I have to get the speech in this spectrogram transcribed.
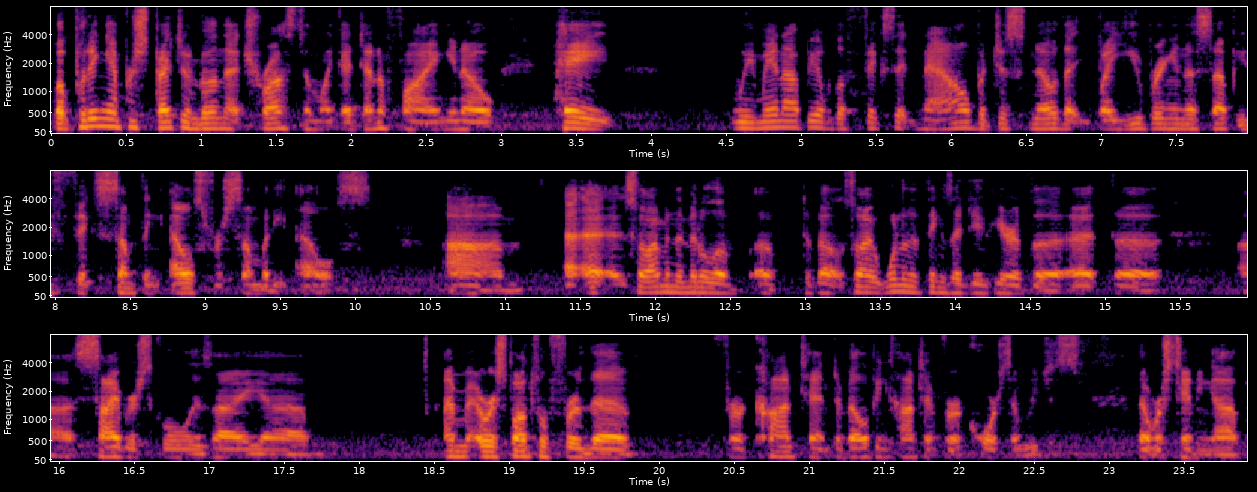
but putting in perspective and building that trust and like identifying you know hey we may not be able to fix it now but just know that by you bringing this up you fix something else for somebody else um, uh, uh, so i'm in the middle of, of develop so I, one of the things i do here at the at the uh, cyber school is i um, i'm responsible for the for content developing content for a course that we just that we're standing up.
